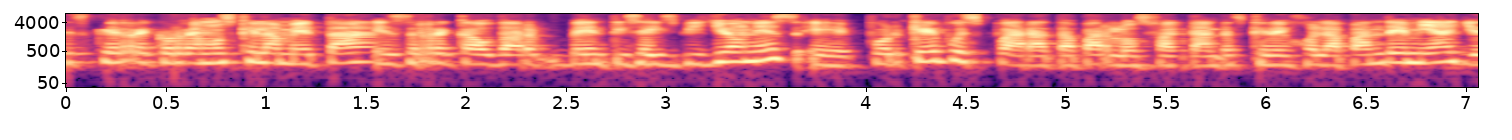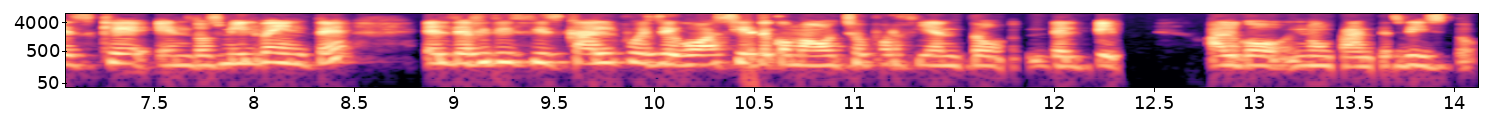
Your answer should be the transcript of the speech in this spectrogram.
Es que recordemos que la meta es recaudar 26 billones. Eh, ¿Por qué? Pues para tapar los faltantes que dejó la pandemia y es que en 2020 el déficit fiscal pues llegó a 7,8% del PIB, algo nunca antes visto.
